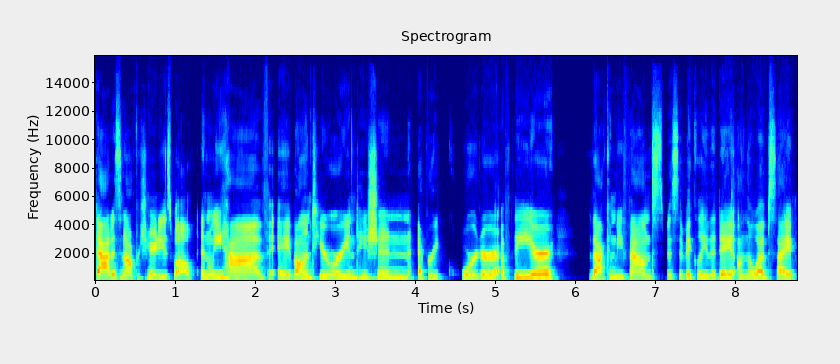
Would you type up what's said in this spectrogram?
that is an opportunity as well. And we have a volunteer orientation every quarter of the year that can be found specifically the date on the website.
